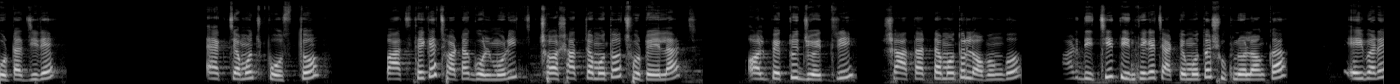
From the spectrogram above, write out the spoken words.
গোটা জিরে, এক চামচ পোস্ত, পাঁচ থেকে ছটা গোলমরিচ, ছ সাতটা মতো ছোটো এলাচ অল্প একটু জৈত্রী সাত আটটা মতো লবঙ্গ আর দিচ্ছি তিন থেকে চারটে মতো শুকনো লঙ্কা। এইবারে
